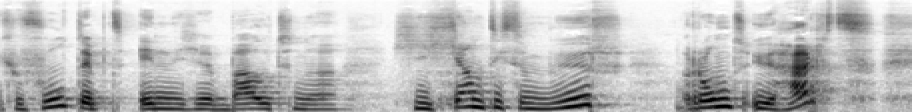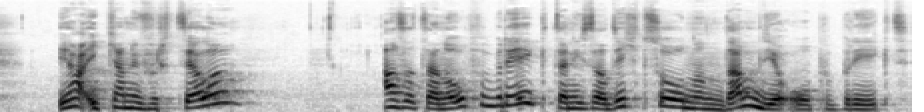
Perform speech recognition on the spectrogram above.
gevoeld hebt en je bouwt een gigantische muur rond uw hart. Ja, ik kan u vertellen, als het dan openbreekt, dan is dat echt zo'n dam die openbreekt.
